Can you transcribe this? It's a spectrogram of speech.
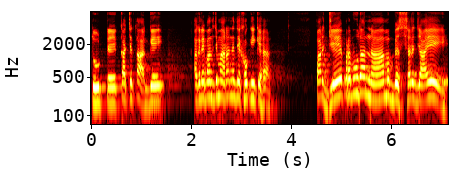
ਟੂਟੇ ਕੱਚ ਧਾਗੇ। ਅਗਲੇ ਬੰਦ 'ਚ ਮਹਾਰਾਜ ਨੇ ਦੇਖੋ ਕੀ ਕਿਹਾ, ਪਰ ਜੇ ਪ੍ਰਭੂ ਦਾ ਨਾਮ ਬਿਸਰ ਜਾਏ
